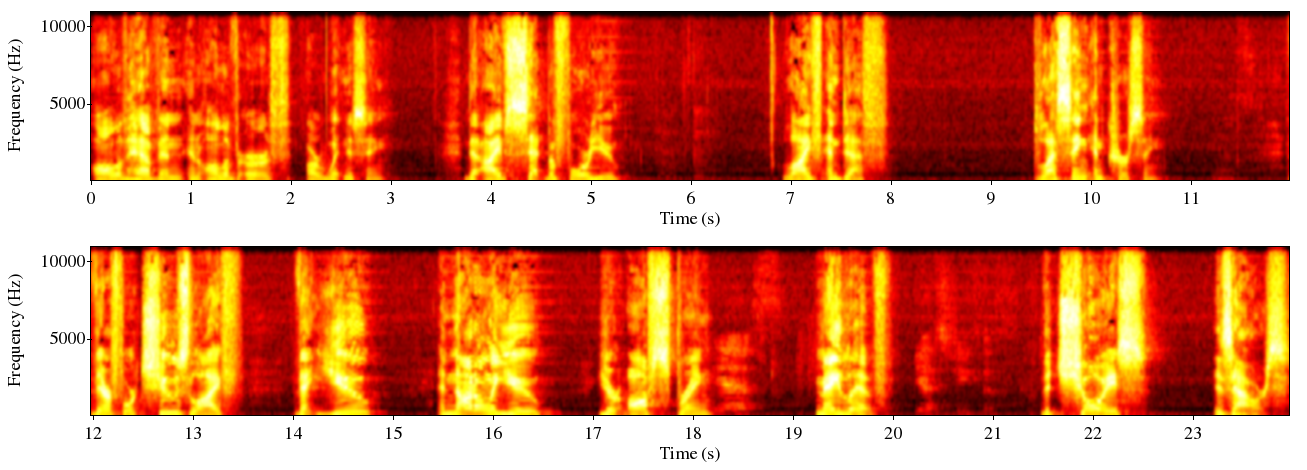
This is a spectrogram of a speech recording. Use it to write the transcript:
All of heaven and all of earth are witnessing that I've set before you life and death, blessing and cursing. Therefore, choose life that you, and not only you, your offspring yes. may live. The choice is ours.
